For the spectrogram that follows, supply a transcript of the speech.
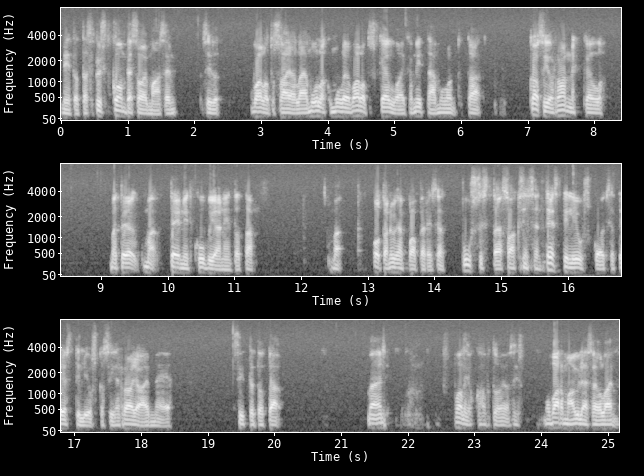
Niin tota, sä pystyt kompensoimaan sen sillä valotusajalla. Ja mulla, kun mulla ei ole valotuskello eikä mitään, mulla on tota, Casio rannekello. Mä tein, kun mä tein niitä kuvia, niin tota, mä otan yhden paperin sieltä pussista ja saksin sen testiliuskoiksi ja testiliuska siihen rajaimeen. Ja sitten tota, mä en, paljon toi siis, mä varmaan yleensä jollain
